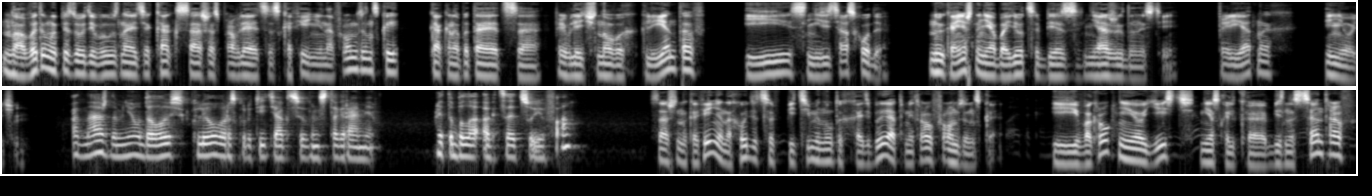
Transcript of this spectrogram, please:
Ну а в этом эпизоде вы узнаете, как Саша справляется с кофейней на Фрунзенской, как она пытается привлечь новых клиентов и снизить расходы. Ну и, конечно, не обойдется без неожиданностей. Приятных и не очень. Однажды мне удалось клево раскрутить акцию в Инстаграме. Это была акция Цуефа. Сашина кофейня находится в пяти минутах ходьбы от метро Фрунзенская. И вокруг нее есть несколько бизнес-центров,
